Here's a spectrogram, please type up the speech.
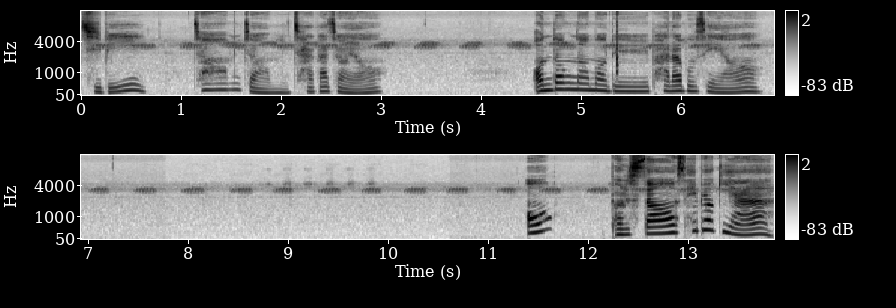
집이 점점 작아져요. 언덕 너머를 바라보세요. 어? 벌써 새벽이야.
